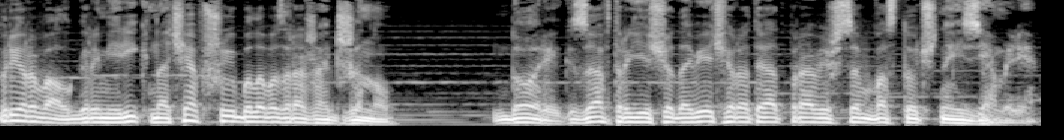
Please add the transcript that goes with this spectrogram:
Прервал Громерик, начавшую было возражать жену. «Дорик, завтра еще до вечера ты отправишься в восточные земли.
